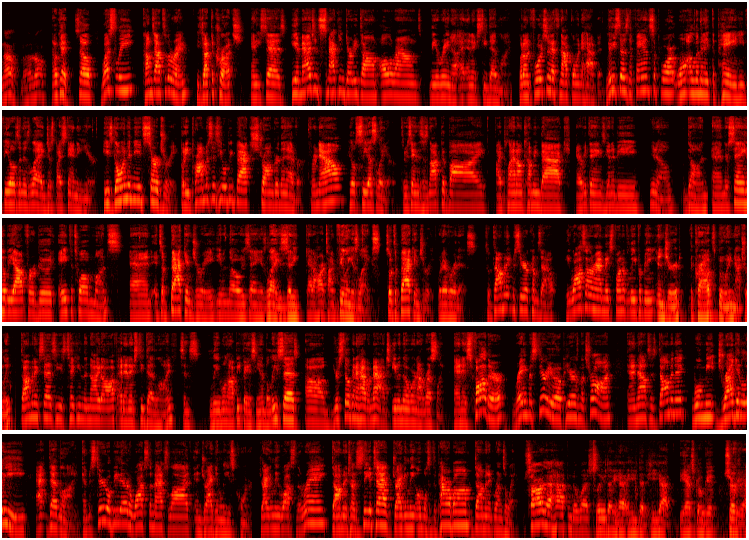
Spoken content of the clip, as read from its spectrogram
No, not at all. Okay, so Wesley comes out to the ring. He's got the crutch, and he says he imagines smacking Dirty Dom all around the arena at NXT Deadline. But unfortunately, that's not going to happen. Lee says the fan support won't eliminate the pain he feels in his leg just by standing here. He's going to need surgery, but he promises he will be back stronger than ever. For now, he'll see us later. So he's saying this is not goodbye. I plan on coming back. Everything's going to be, you know, done. And they're saying he'll be out for a good 8 to 12 months. And it's a back injury, even though he's saying his legs. He said he had a hard time feeling his legs. So it's a back injury, whatever it is. So Dominik Mysterio comes out. He walks on the ramp, makes fun of Lee for being injured. The crowd's booing, naturally. Dominik says he's taking the night off at NXT Deadline since Lee will not be facing him. But Lee says, um, You're still going to have a match, even though we're not wrestling. And his father, Rey Mysterio, appears on the Tron and announces Dominik will meet Dragon Lee at Deadline. And Mysterio will be there to watch the match live in Dragon Lee's corner. Dragon Lee walks to the ring. Dominik tries to sneak attack. Dragon Lee almost hits a powerbomb. Dominik runs away. Sorry that happened to Wesley. That he had, he did, he got, he had to go get surgery.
